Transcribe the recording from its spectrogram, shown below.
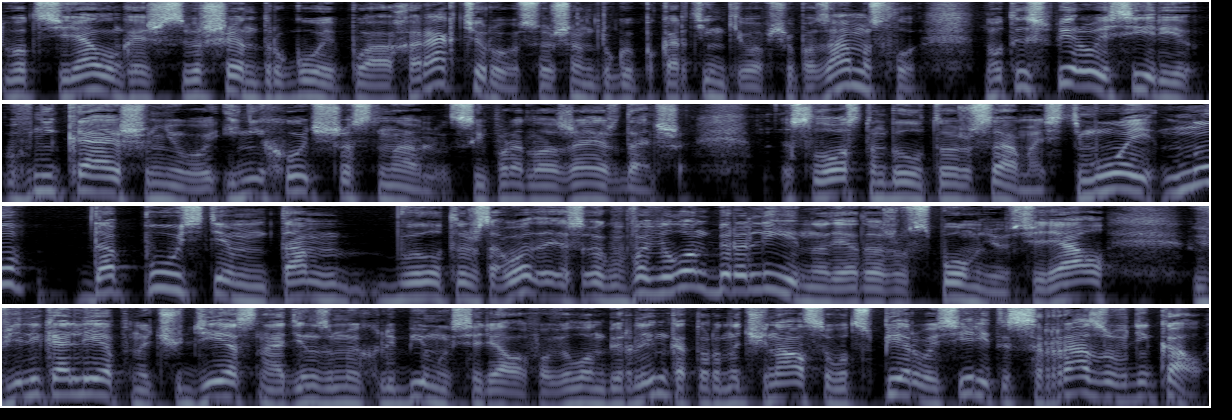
вот сериал, он, конечно, совершенно другой по характеру, совершенно другой по картинке, вообще по замыслу, но ты с первой серии вникаешь в него и не хочешь останавливаться, и продолжаешь дальше. С Лостом было то же самое. С Тьмой, ну, допустим, там было то же самое. Вот э, «Вавилон Берлин», я даже вспомню, сериал великолепно, чудесно, один из моих любимых сериалов «Вавилон Берлин», который начинался вот с первой серии, ты сразу вникал.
